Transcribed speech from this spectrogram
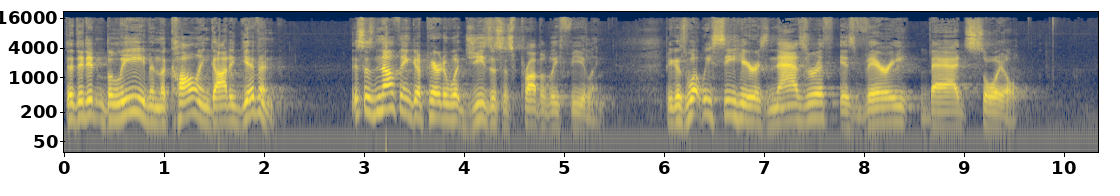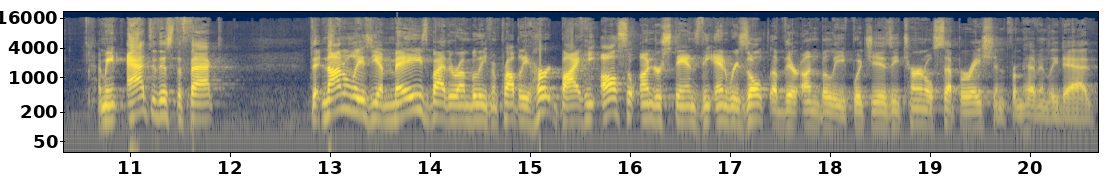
that they didn't believe in the calling God had given. This is nothing compared to what Jesus is probably feeling. Because what we see here is Nazareth is very bad soil. I mean, add to this the fact that not only is he amazed by their unbelief and probably hurt by it, he also understands the end result of their unbelief, which is eternal separation from Heavenly Dad.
